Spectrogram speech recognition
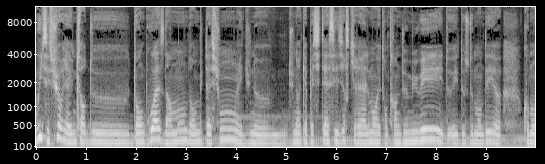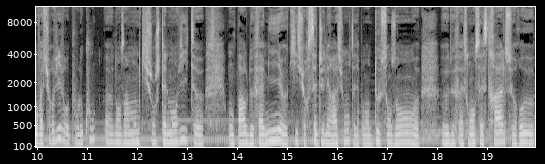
Oui, c'est sûr, il y a une sorte de d'angoisse d'un monde en mutation et d'une d'une incapacité à saisir ce qui réellement est en train de muer et de, et de se demander euh, comment on va survivre pour le coup euh, dans un monde qui change tellement vite. Euh, on parle de familles qui sur cette génération, c'est-à-dire pendant 200 ans, de façon ancestrale, se re,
